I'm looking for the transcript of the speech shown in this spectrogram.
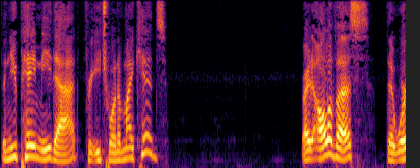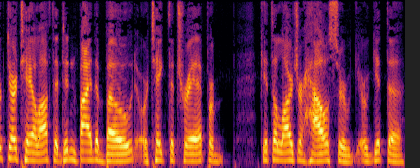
then you pay me that for each one of my kids. Right? All of us that worked our tail off, that didn't buy the boat or take the trip or get the larger house or, or get the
